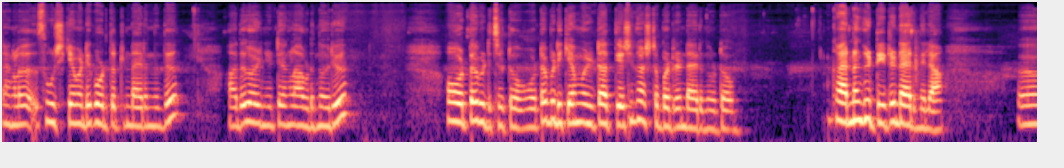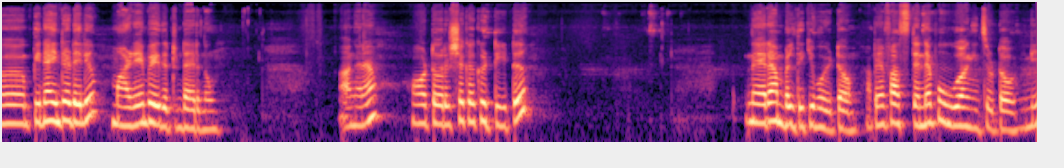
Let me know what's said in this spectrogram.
ഞങ്ങൾ സൂക്ഷിക്കാൻ വേണ്ടി കൊടുത്തിട്ടുണ്ടായിരുന്നത്. അത് കഴിഞ്ഞിട്ട് ഞങ്ങൾ അവിടുന്ന് ഒരു ഓട്ടോ പിടിച്ചിട്ടോ. ഓട്ടോ പിടിക്കാൻ വേണ്ടിയിട്ട് അത്യാവശ്യം കഷ്ടപ്പെട്ടിട്ടുണ്ടായിരുന്നു കേട്ടോ. കാരണം കിട്ടിയിട്ടുണ്ടായിരുന്നില്ല. പിന്നെ അതിന്റെ ഇടയിൽ മഴയും പെയ്തിട്ടുണ്ടായിരുന്നു. അങ്ങനെ ഓട്ടോറിക്ഷ ഒക്കെ കിട്ടിയിട്ട് നേരെ അമ്പലത്തേക്ക് പോയിട്ടോ. അപ്പോൾ ഞാൻ ഫസ്റ്റ് തന്നെ പൂവ് വാങ്ങിച്ചു കേട്ടോ. ഇനി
